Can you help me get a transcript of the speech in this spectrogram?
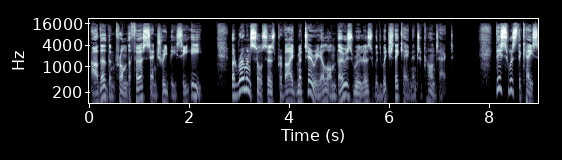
other than from the first century BCE, but Roman sources provide material on those rulers with which they came into contact. This was the case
